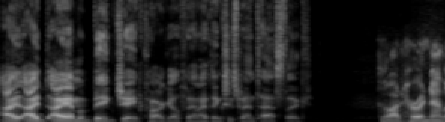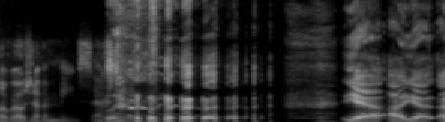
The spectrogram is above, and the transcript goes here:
I, I I am a big Jade Cargill fan. I think she's fantastic. God, her and Nyla Rose would have a mean sex. Yeah, I yeah, I,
